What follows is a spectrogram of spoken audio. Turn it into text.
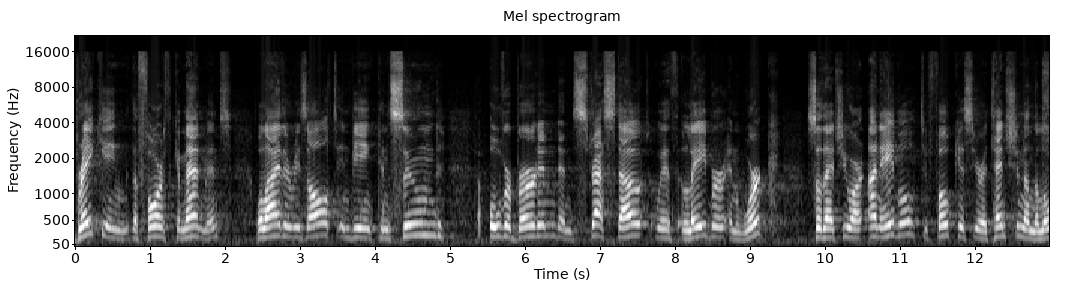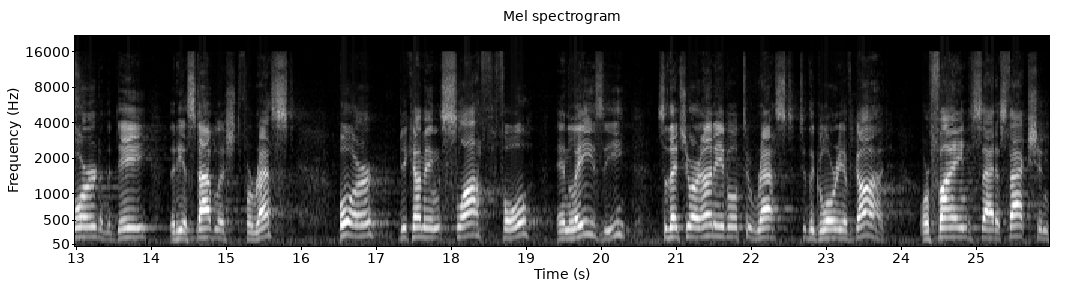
Breaking the fourth commandment will either result in being consumed overburdened and stressed out with labor and work so that you are unable to focus your attention on the Lord and the day that He established for rest, or becoming slothful and lazy so that you are unable to rest to the glory of God or find satisfaction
